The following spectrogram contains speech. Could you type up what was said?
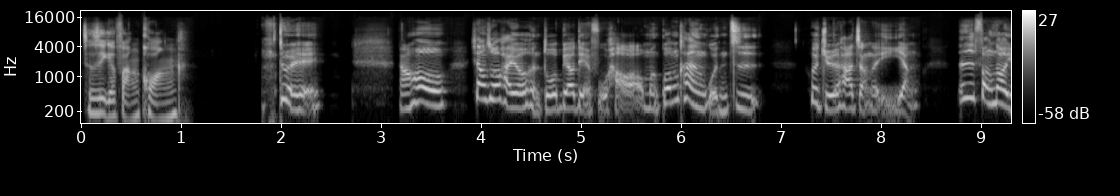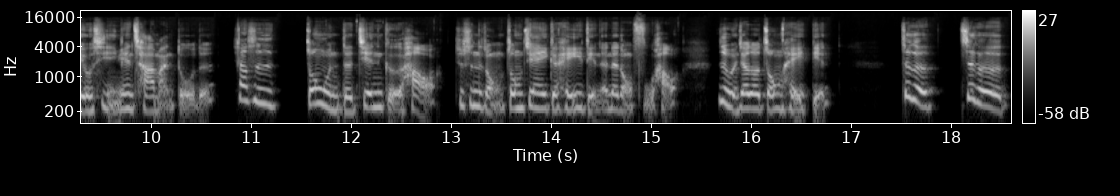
这是一个方框。对，然后像说还有很多标点符号啊，我们光看文字会觉得它长得一样，但是放到游戏里面差蛮多的。像是中文的间隔号啊，就是那种中间一个黑点的那种符号，日文叫做中黑点。这个这个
